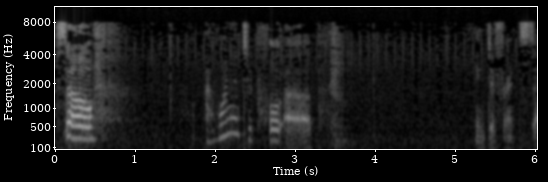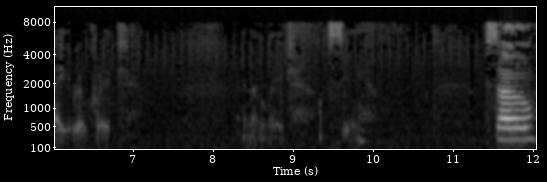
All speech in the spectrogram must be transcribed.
So I wanted to pull up a different site real quick. And I'm like, let's see. So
